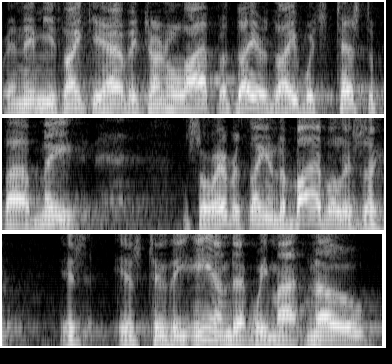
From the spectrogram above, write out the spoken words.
In them you think you have eternal life, but they are they which testify of me. And so everything in the Bible is a is is to the end that we might know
